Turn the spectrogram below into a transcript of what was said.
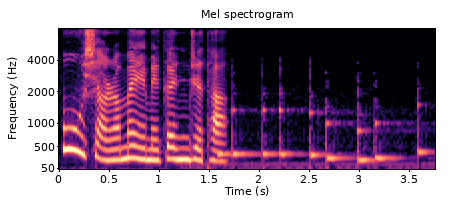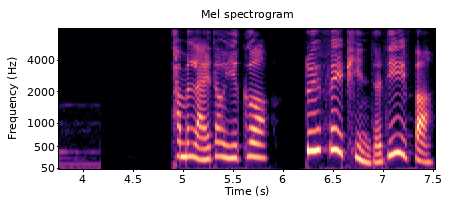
不想让妹妹跟着他。他们来到一个堆废品的地方，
